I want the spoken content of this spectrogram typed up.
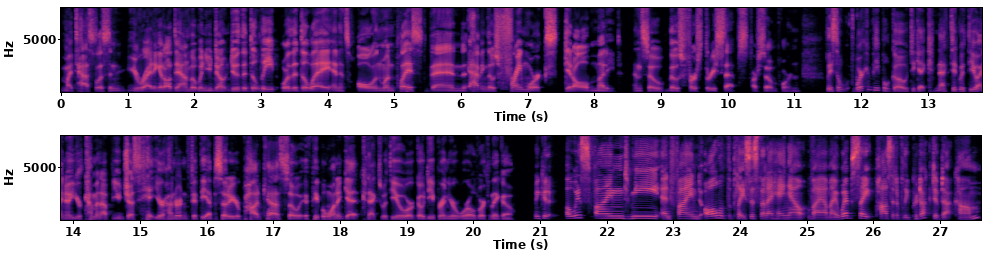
my task list and you're writing it all down, but when you don't do the delete or the delay and it's all in one place, then having those frameworks get all muddied. And so those first three steps are so important. Lisa, where can people go to get connected with you? I know you're coming up. You just hit your 150 episode of your podcast. So if people want to get connected with you or go deeper in your world, where can they go? We could always find me and find all of the places that I hang out via my website, positivelyproductive.com.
